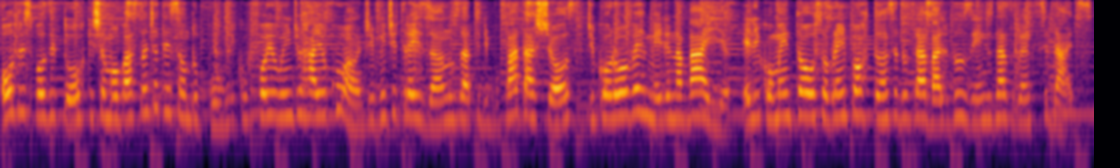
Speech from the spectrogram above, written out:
Outro expositor que chamou bastante atenção do público foi o índio Rayucuan, de 23 anos, da tribo Pataxós, de Coroa Vermelha, na Bahia. Ele comentou sobre a importância do trabalho dos índios nas grandes cidades.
